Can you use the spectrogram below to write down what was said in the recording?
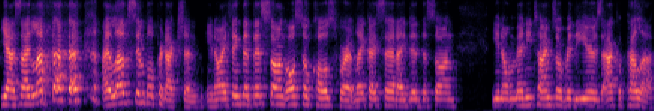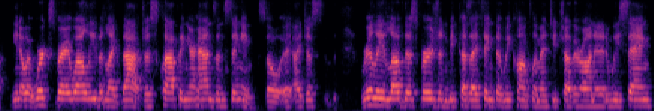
Yes, I love. I love simple production. You know, I think that this song also calls for it. Like I said, I did the song, you know, many times over the years a cappella. You know, it works very well even like that, just clapping your hands and singing. So I I just really love this version because I think that we complement each other on it, and we sang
